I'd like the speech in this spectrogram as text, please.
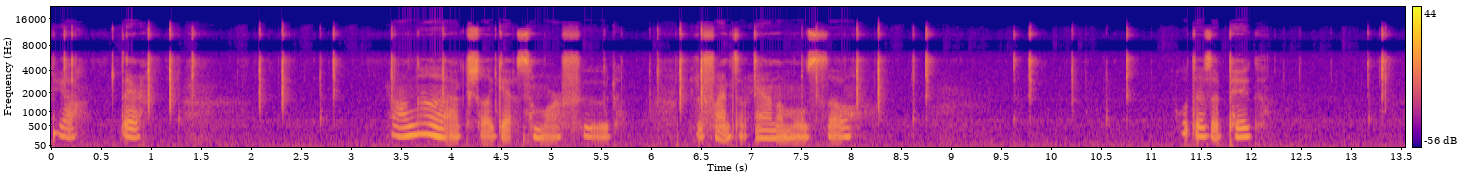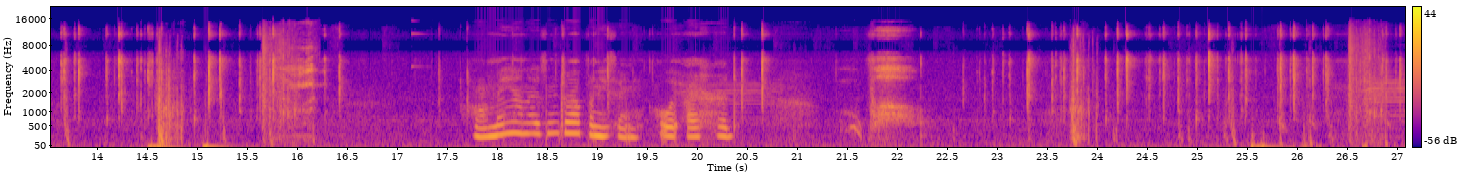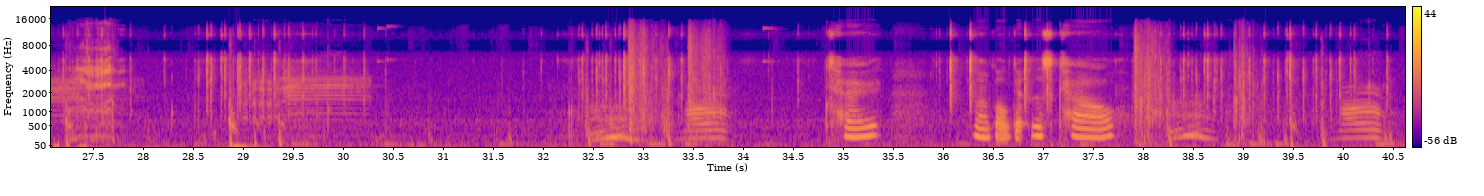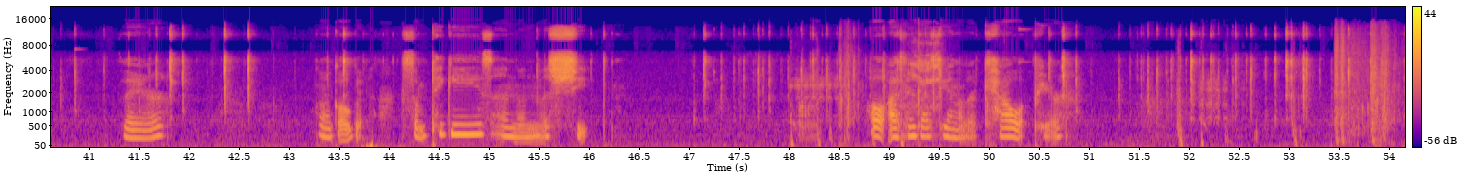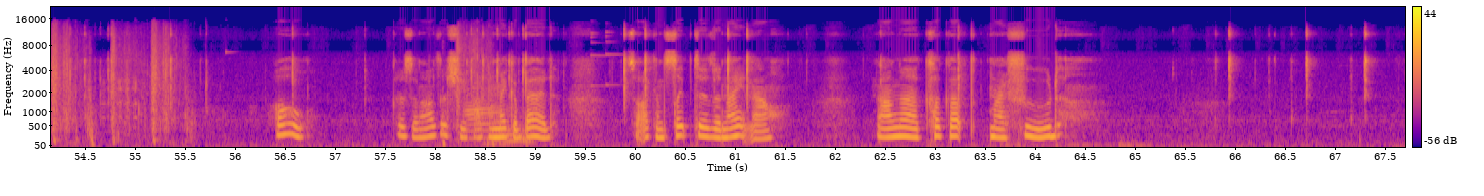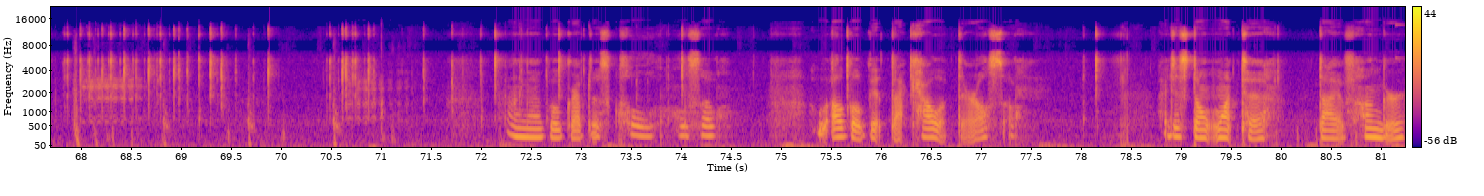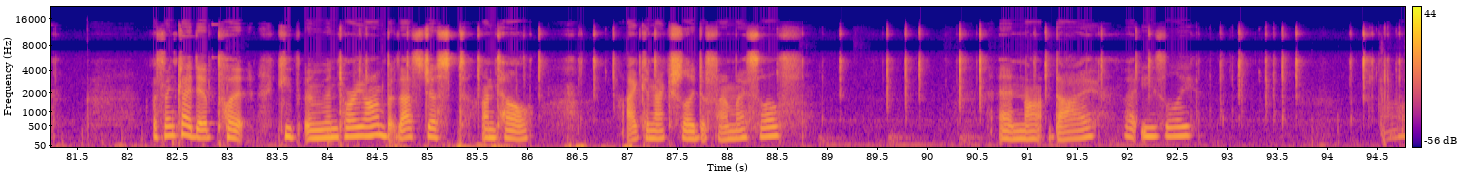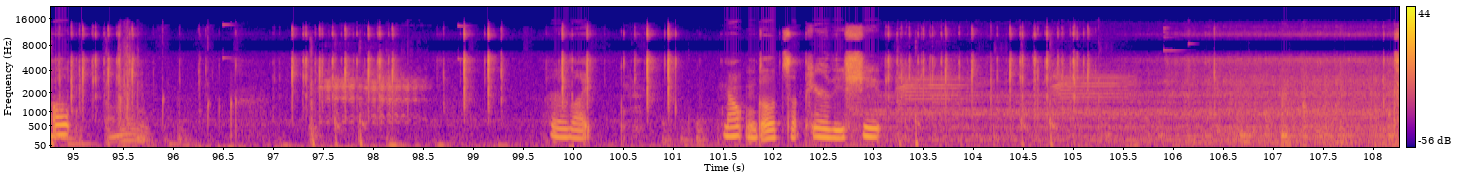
Yeah, there. Now I'm gonna actually get some more food. Need to find some animals though. Oh, there's a pig. Oh man, I didn't drop anything. Oh wait, I heard. Whoa. Okay. I'm gonna go get this cow. There. I'm gonna go get some piggies and then the sheep. Oh, I think I see another cow up here. Oh, there's another sheep. I can make a um. bed. So I can sleep through the night now. Now I'm gonna cook up my food. I'm gonna go grab this coal also. Ooh, I'll go get that cow up there also. I just don't want to die of hunger. I think I did put keep inventory on, but that's just until I can actually defend myself and not die that easily. Oh. They're like mountain goats up here, these sheep.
